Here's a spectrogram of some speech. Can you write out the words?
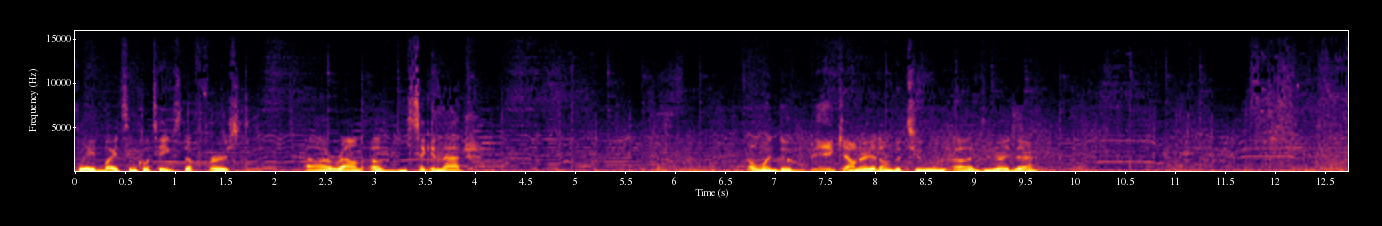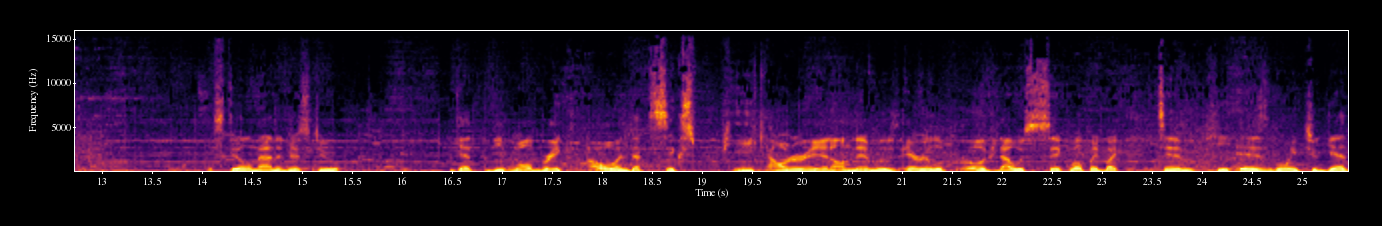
played by Timko takes the first uh, round of the second match. Oh, and the big counter hit on the 2D uh, right there. He still manages to get the wall break. Oh, and that 6p counter hit on Nemu's aerial approach. That was sick. Well played by Tim. He is going to get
